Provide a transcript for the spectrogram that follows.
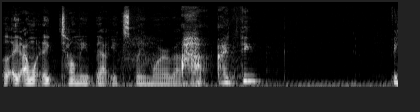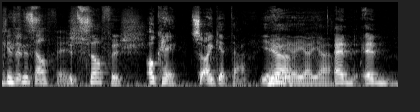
Like, I want to tell me, uh, explain more about that. I think because, it's selfish. It's selfish. Okay, so I get that. Yeah, yeah, yeah, yeah. yeah. And and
